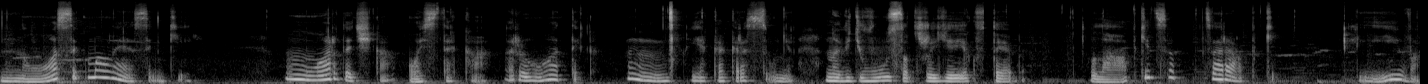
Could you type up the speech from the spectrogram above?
Носик малесенький. Мордочка ось така, ротик. м яка красуня. Навіть вуса вже є, як в тебе. Лапки це царапки. Ліва,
